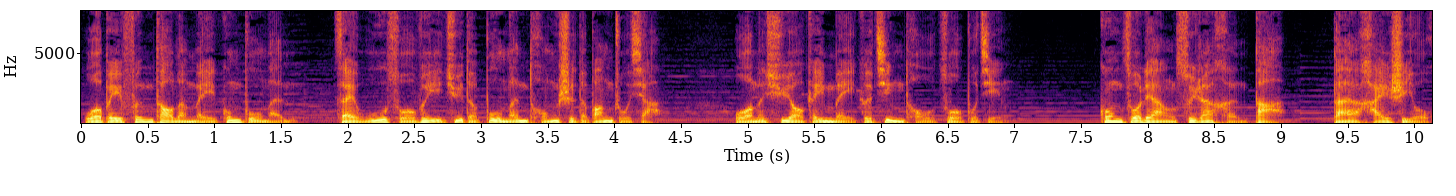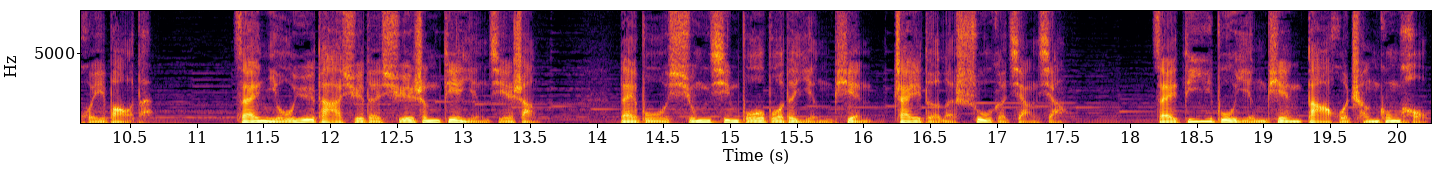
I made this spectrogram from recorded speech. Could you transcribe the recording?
我被分到了美工部门，在无所畏惧的部门同事的帮助下，我们需要给每个镜头做布景。工作量虽然很大，但还是有回报的。在纽约大学的学生电影节上，那部雄心勃勃的影片摘得了数个奖项。在第一部影片大获成功后，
